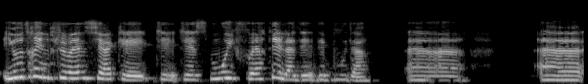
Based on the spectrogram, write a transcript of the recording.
Y otra influencia que, que, que, es muy fuerte es la de, de Buda. Uh, Uh,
